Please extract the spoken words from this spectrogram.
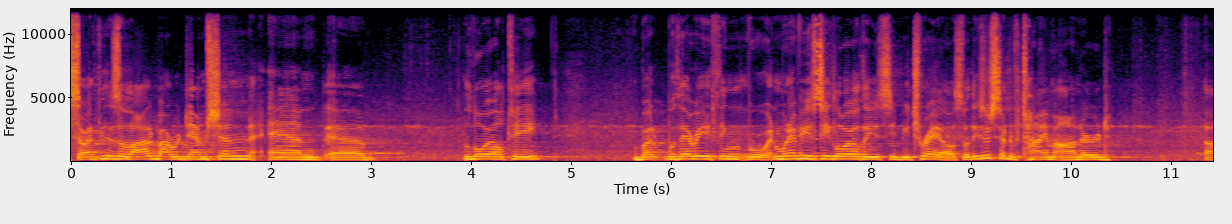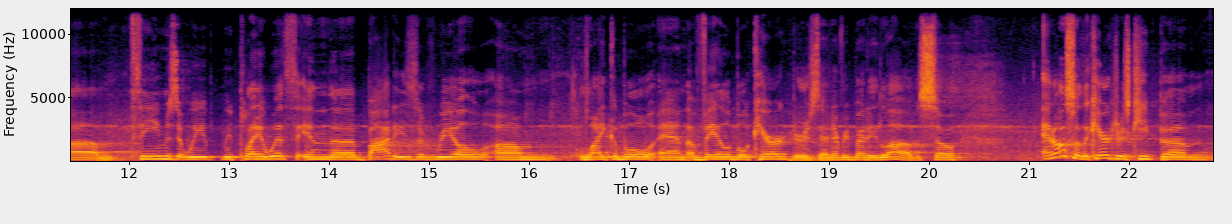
So I think there's a lot about redemption and uh, loyalty. but with everything, whenever you see loyalty, you see betrayal. So these are sort of time-honored um, themes that we, we play with in the bodies of real um, likable and available characters that everybody loves. So, and also the characters keep um,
